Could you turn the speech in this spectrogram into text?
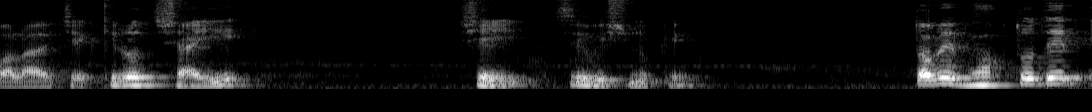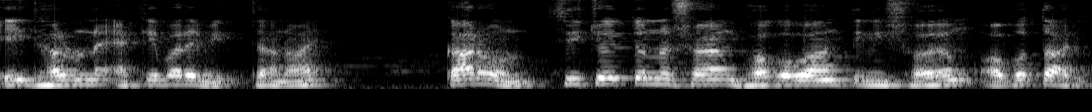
বলা হয়েছে। ক্ষীরোৎসাহী সেই শ্রী বিষ্ণুকে তবে ভক্তদের এই ধারণা একেবারে মিথ্যা নয়, কারণ শ্রীচৈতন্য স্বয়ং ভগবান তিনি স্বয়ং অবতারী।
